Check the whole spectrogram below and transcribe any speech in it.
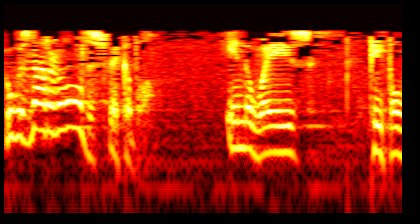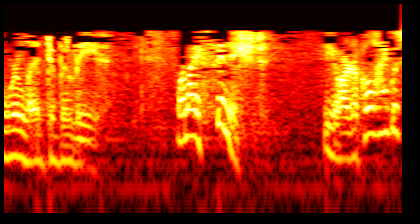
who was not at all despicable in the ways people were led to believe. When I finished the article, I was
